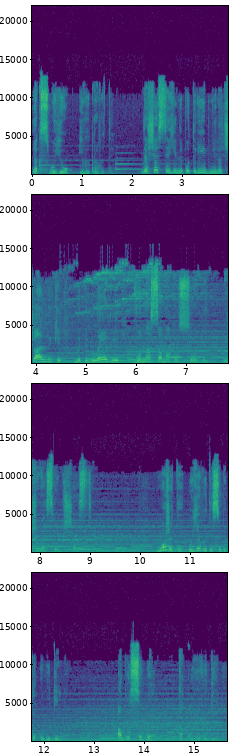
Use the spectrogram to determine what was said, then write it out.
як свою і виправити. Для щастя їй не потрібні начальники, не підлеглі, вона сама по собі і живе своїм щастям. Можете уявити собі таку людину або себе такою людиною.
